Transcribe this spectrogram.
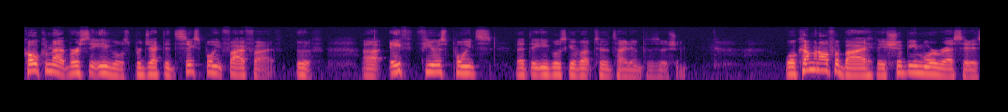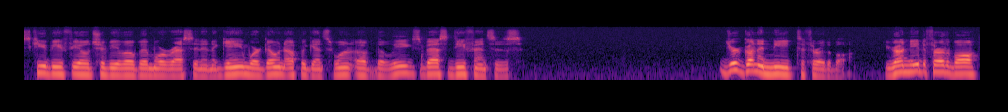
Cole Kmet versus the Eagles projected 6.55. Oof. Uh, eighth fewest points that the Eagles give up to the tight end position. Well, coming off a bye, they should be more rested. His QB field should be a little bit more rested in a game where going up against one of the league's best defenses. You're to need to throw the ball. You're to need to throw the ball.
